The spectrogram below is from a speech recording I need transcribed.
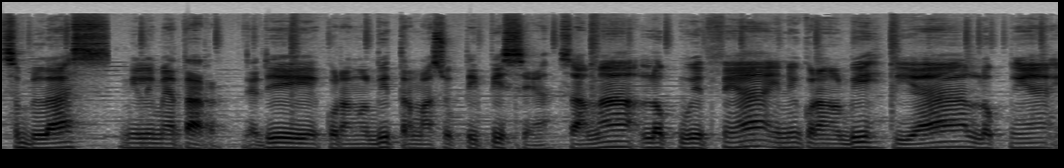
11 mm. Jadi kurang lebih termasuk tipis ya. Sama look widthnya ini kurang lebih dia looknya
